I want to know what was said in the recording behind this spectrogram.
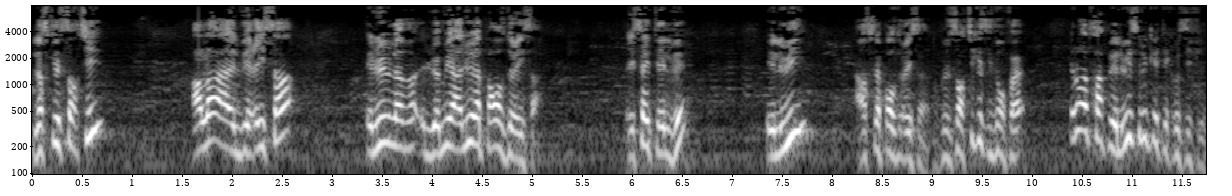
Lorsqu'il est sorti, Allah a élevé Isa et lui, lui a mis à lui l'apparence de Isa. Isa était élevé et lui a reçu l'apparence de Isa. Donc il est sorti, qu'est-ce qu'ils ont fait? Ils l'ont attrapé, lui, c'est lui qui a été crucifié.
